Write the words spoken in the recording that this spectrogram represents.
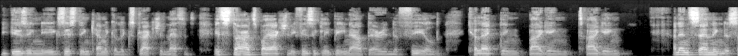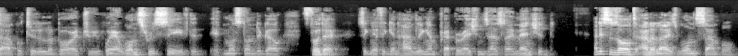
using the existing chemical extraction methods. It starts by actually physically being out there in the field, collecting, bagging, tagging, and then sending the sample to the laboratory where once received it, it must undergo further significant handling and preparations as I mentioned. And this is all to analyze one sample.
